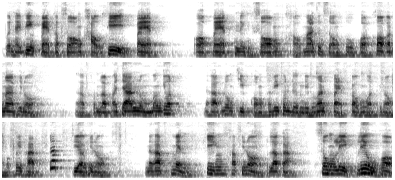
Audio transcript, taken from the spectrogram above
เพิ่นให้วิ่ง 8 กับ 2 เข่าที่ 8 ออก 8 1 2 เข่ามาทั้ง2ตัวกอดข้อกันมาพี่น้องนะครับสำหรับอาจารย์หนุ่มเมืองยศนะครับลงคลิปของทวีคนเดิมนี่ประมาณ8เก้างวดพี่น้องบ่เคยผ่านจักเดียวพี่น้องนะครับแม่นจริงครับพี่น้องแล้วก็ทรงเลขเร็วพร้อม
